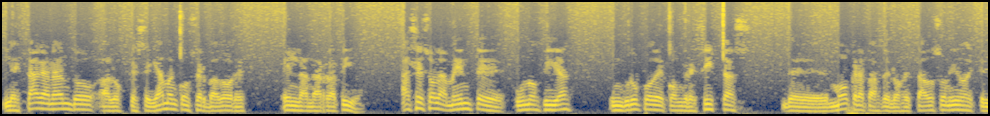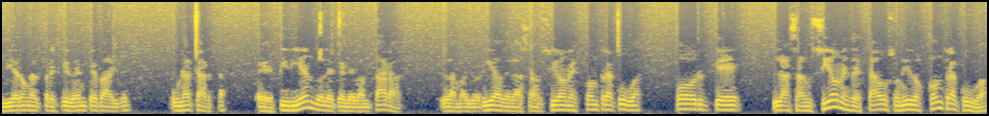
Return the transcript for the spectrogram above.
le está ganando a los que se llaman conservadores en la narrativa. Hace solamente unos días un grupo de congresistas de demócratas de los Estados Unidos escribieron al presidente Biden una carta eh, pidiéndole que levantara la mayoría de las sanciones contra Cuba porque las sanciones de Estados Unidos contra Cuba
